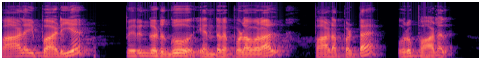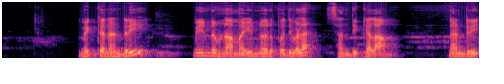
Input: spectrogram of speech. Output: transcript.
பாலை பாடிய பெருங்கடுங்கோ என்ற புலவரால் பாடப்பட்ட ஒரு பாடல். மிக்க நன்றி. மீண்டும் நாம் இன்னொரு பதிவில் சந்திக்கலாம். நன்றி.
